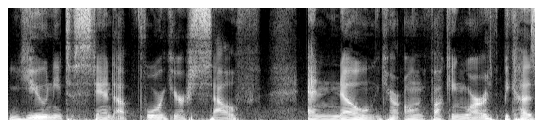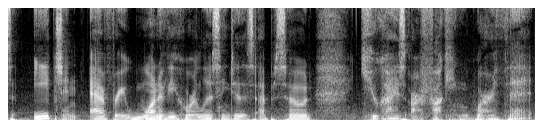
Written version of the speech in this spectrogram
You need to stand up for yourself and know your own fucking worth because each and every one of you who are listening to this episode, you guys are fucking worth it.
